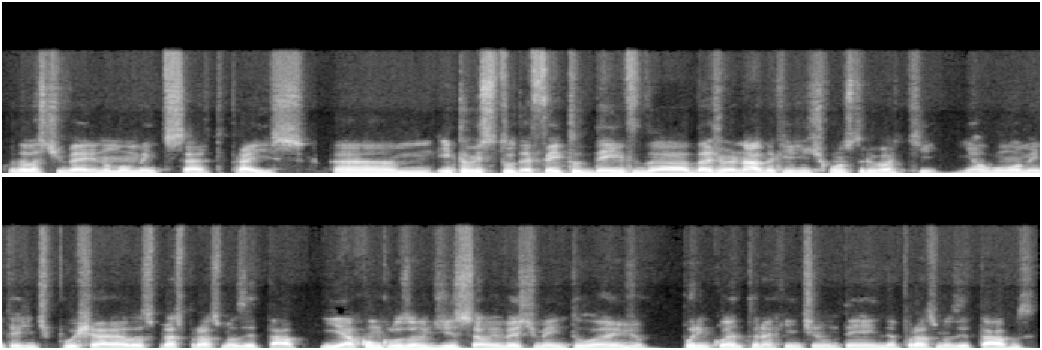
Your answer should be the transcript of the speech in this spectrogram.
quando elas estiverem no momento certo para isso. Um, então isso tudo é feito dentro da, da jornada que a gente construiu aqui. Em algum momento a gente puxa elas para as próximas etapas. E a conclusão disso é um investimento anjo, por enquanto, né? Que a gente não tem ainda próximas etapas.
